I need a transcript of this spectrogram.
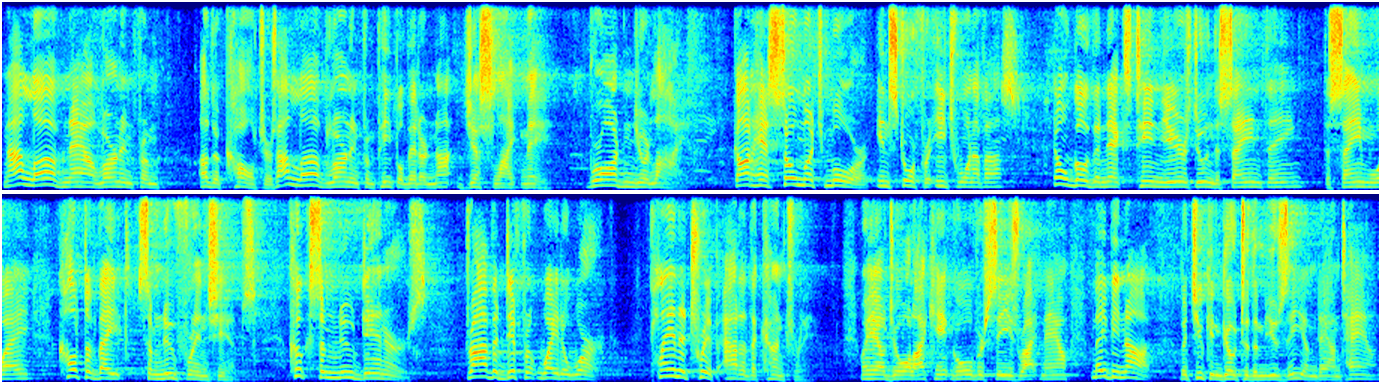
And I love now learning from other cultures. I love learning from people that are not just like me. Broaden your life. God has so much more in store for each one of us. Don't go the next 10 years doing the same thing, the same way. Cultivate some new friendships. Cook some new dinners drive a different way to work, plan a trip out of the country. Well, Joel, I can't go overseas right now. Maybe not, but you can go to the museum downtown.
